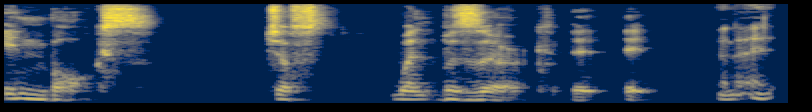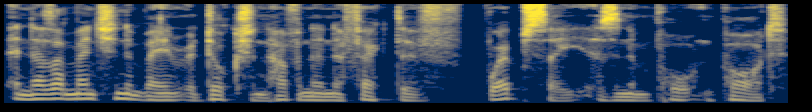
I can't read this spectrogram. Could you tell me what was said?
inbox just went berserk. It, it and, and as I mentioned in my introduction, having an effective website is an important part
